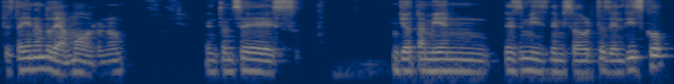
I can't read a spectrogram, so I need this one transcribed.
te está llenando de amor, ¿no? Entonces, yo también es mis, de mis favoritos del disco.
